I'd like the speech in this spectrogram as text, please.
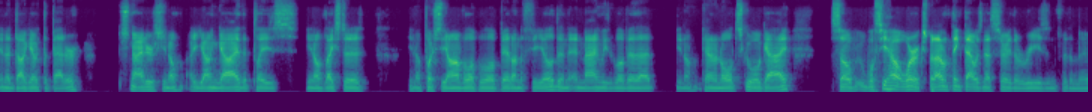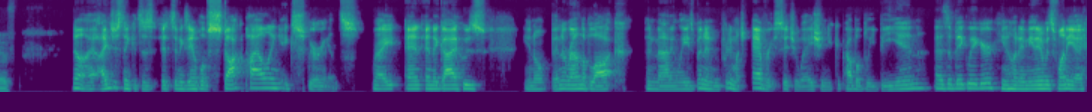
in a dugout, the better. Schneider's, you know, a young guy that plays, you know, likes to, you know, push the envelope a little bit on the field, and and Mattingly's a little bit of that, you know, kind of an old school guy. So we'll see how it works, but I don't think that was necessarily the reason for the move. No, I, I just think it's a, it's an example of stockpiling experience, right? And and a guy who's you know been around the block, in Mattingly. He's been in pretty much every situation you could probably be in as a big leaguer. You know what I mean? it was funny. I,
